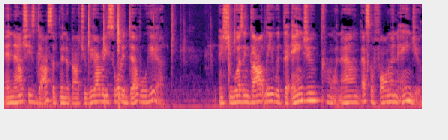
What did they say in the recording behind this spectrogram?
And now she's gossiping about you. We already saw the devil here and she wasn't godly with the angel, come on now, that's a fallen angel.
